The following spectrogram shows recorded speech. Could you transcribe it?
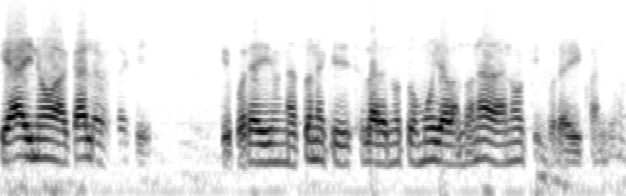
que hay, ¿no? Acá la verdad que, que por ahí es una zona que yo la noto muy abandonada, ¿no? Que por ahí cuando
